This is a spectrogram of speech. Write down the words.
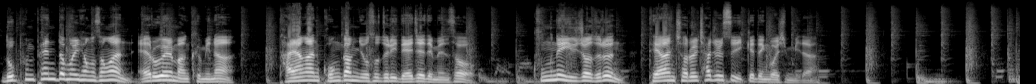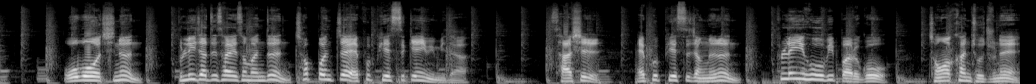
높은 팬덤을 형성한 LOL만큼이나 다양한 공감 요소들이 내재되면서 국내 유저들은 대안처를 찾을 수 있게 된 것입니다. 오버워치는 블리자드사에서 만든 첫 번째 FPS 게임입니다. 사실 FPS 장르는 플레이 호흡이 빠르고 정확한 조준에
